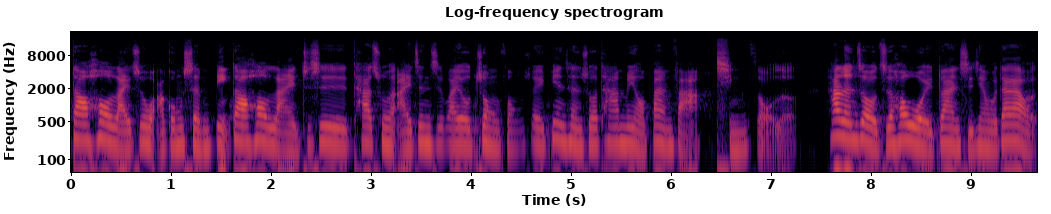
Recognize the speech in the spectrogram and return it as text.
到后来之后，阿公生病，到后来就是他除了癌症之外又中风，所以变成说他没有办法行走了。他人走之后，我一段时间，我大概有。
